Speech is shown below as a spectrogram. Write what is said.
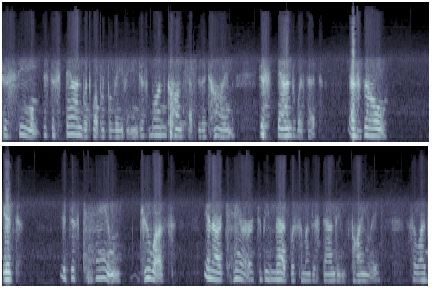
to see, just to stand with what we're believing, just one concept at a time, just stand with it as though it it just came to us in our care to be met with some understanding finally. So I've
